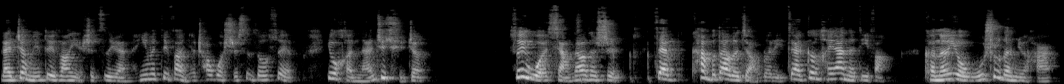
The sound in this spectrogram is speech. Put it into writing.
来证明对方也是自愿的，因为对方已经超过十四周岁了，又很难去取证。所以我想到的是，在看不到的角落里，在更黑暗的地方，可能有无数的女孩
